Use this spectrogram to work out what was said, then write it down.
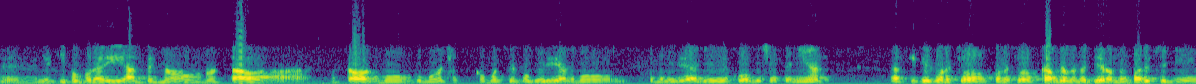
El equipo por ahí antes no, no estaba no estaba como como hecho como el cepo quería como como la idea que de juego que ellos tenían. Así que con eso con esos cambios que metieron me parece que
